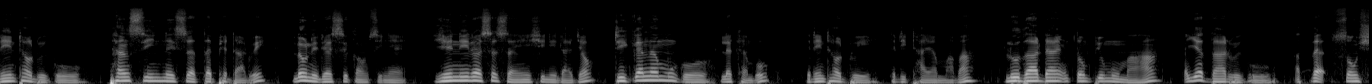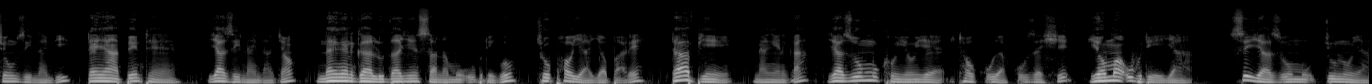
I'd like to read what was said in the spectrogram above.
တည်င်းထောက်တွေကိုဖမ်းဆီးနှိပ်စက်တပ်ဖြစ်တာတွေလုပ်နေတဲ့စစ်ကောင်စီနဲ့ရင်းနှီးတဲ့ဆက်ဆံရေးရှိနေတာကြောင့်ဒီကန့်လန့်မှုကိုလက်ခံဖို့တည်င်းထောက်တွေတတိထားရမှာပါ။လူသားတိုင်းအုံပြုမှုမှာအရက်သားတွေကိုအသက်ဆုံးရှုံးစေနိုင်ပြီးတန်ရာအပင်းထန်ရစေနိုင်တာကြောင့်နိုင်ငံတကာလူသားချင်းစာနာမှုဥပဒေကိုချိုးဖောက်ရရောက်ပါတယ်။ဒါအပြင် နိုင်ငံတကာရာဇဝတ်မှုခုံရုံးရဲ့1998ရောမဥပဒေအရစစ်ရာဇဝတ်မှုကျူးလွန်ရာ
